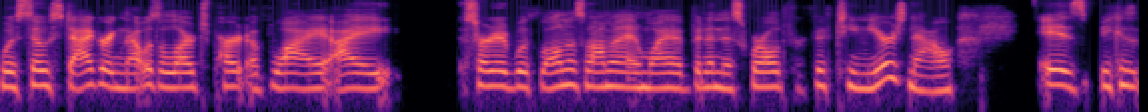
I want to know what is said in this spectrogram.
was so staggering. That was a large part of why i started with wellness mama and why i've been in this world for 15 years now is because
